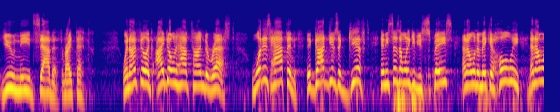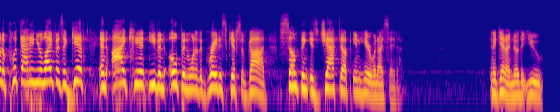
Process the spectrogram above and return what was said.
you need Sabbath right then. When I feel like I don't have time to rest, what has happened? That God gives a gift and He says, I want to give you space and I want to make it holy and I want to put that in your life as a gift. And I can't even open one of the greatest gifts of God. Something is jacked up in here when I say that. And again, I know that you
